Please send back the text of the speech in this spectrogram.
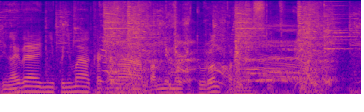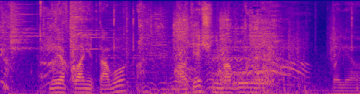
Иногда я не понимаю, как она по мне может урон проносить. Ну, я в плане того. А вот я еще не могу... Бля.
